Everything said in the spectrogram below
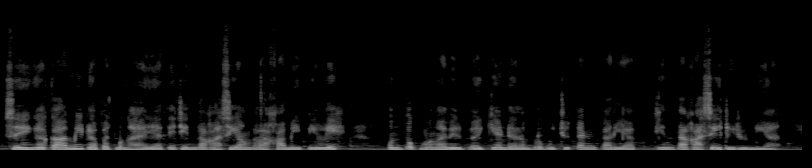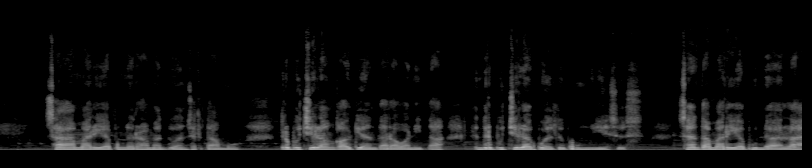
sehingga kami dapat menghayati cinta kasih yang telah kami pilih untuk mengambil bagian dalam perwujudan karya cinta kasih di dunia. Salam Maria penuh rahmat Tuhan sertamu, terpujilah engkau di antara wanita, dan terpujilah buah tubuhmu Yesus. Santa Maria Bunda Allah,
